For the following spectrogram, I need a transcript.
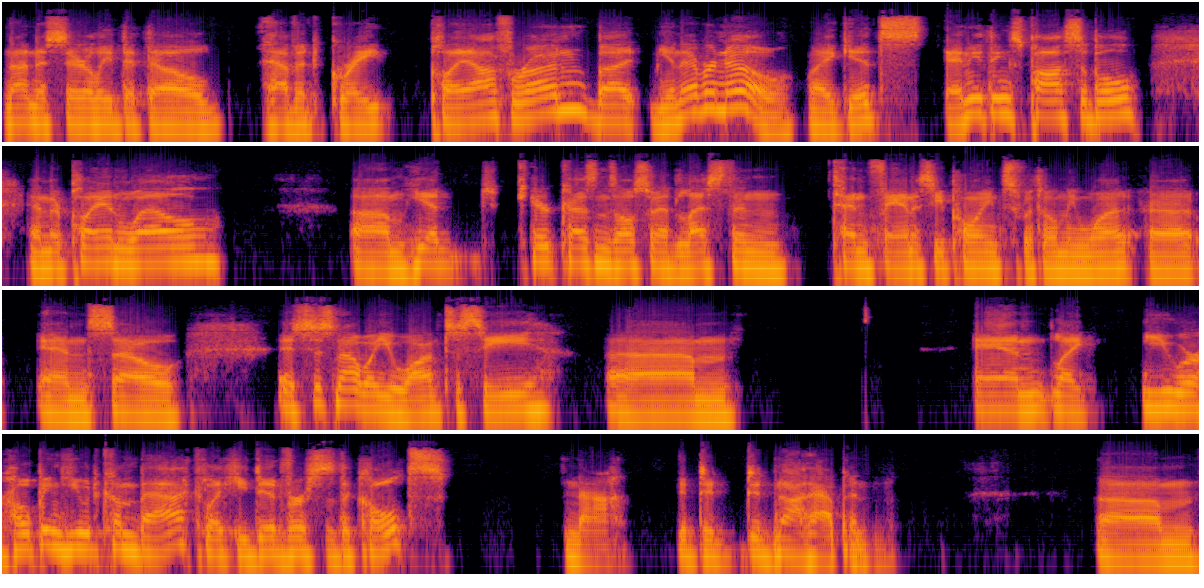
Not necessarily that they'll have a great playoff run, but you never know. Like it's anything's possible, and they're playing well. Um, he had Kirk Cousins also had less than ten fantasy points with only one, uh, and so it's just not what you want to see. Um, and like you were hoping he would come back like he did versus the Colts. Nah, it did did not happen. Um,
